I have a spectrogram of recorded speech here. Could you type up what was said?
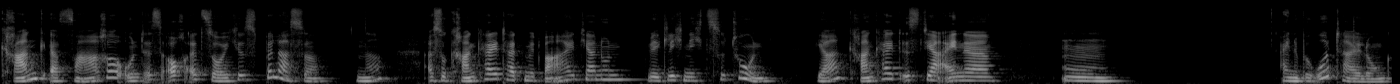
krank erfahre und es auch als solches belasse. Ne? Also Krankheit hat mit Wahrheit ja nun wirklich nichts zu tun. Ja, Krankheit ist ja eine, mh, mm, eine Beurteilung.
